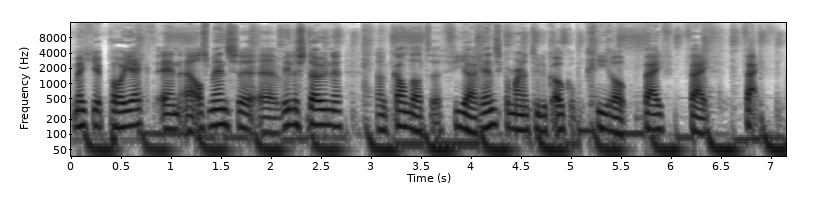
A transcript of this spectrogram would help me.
met je project. En eh, als mensen eh, willen steunen, dan kan dat eh, via Renske. Maar natuurlijk ook op Giro 555.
